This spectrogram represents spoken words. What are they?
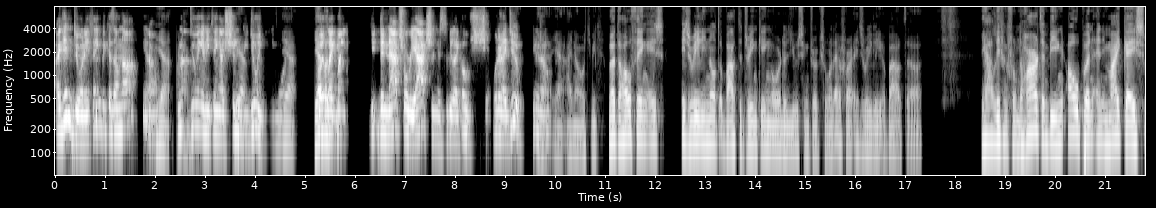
I didn't do anything because I'm not, you know, yeah, I'm not doing anything I shouldn't yeah, be doing anymore. yeah, yeah. But But like my the natural reaction is to be like, "Oh shit, what did I do?" You Yeah, know? yeah, I know what you mean. But the whole thing is is really not about the drinking or the using drugs or whatever. It's really about uh yeah, living from the heart and being open and in my case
